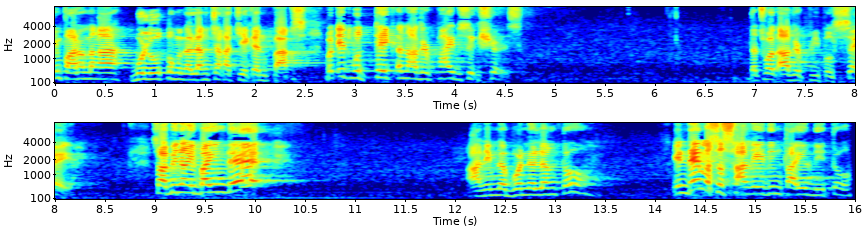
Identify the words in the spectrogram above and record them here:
yung parang mga bulutong na lang tsaka chicken pox, but it would take another 5-6 years. That's what other people say. Sabi ng iba, hindi. Anim na buwan na lang to. Hindi, masasanay din tayo dito.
